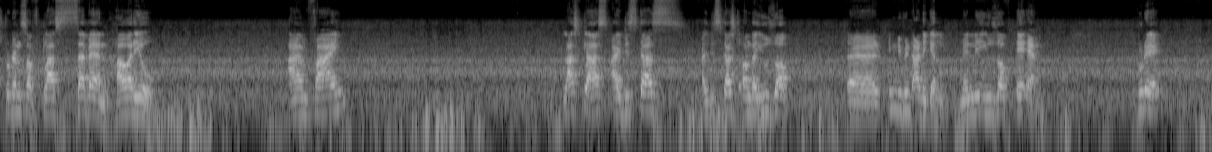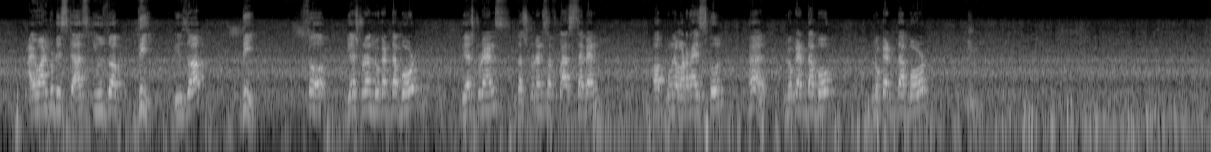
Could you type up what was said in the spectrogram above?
students of class 7, how are you? I am fine. Last class I discussed I discussed on the use of uh, indefinite article, mainly use of am. Today I want to discuss use of the, use of the. So dear students look at the board. Dear students, the students of class 7 of Kumla Modern High School, huh? look at the board look at the board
